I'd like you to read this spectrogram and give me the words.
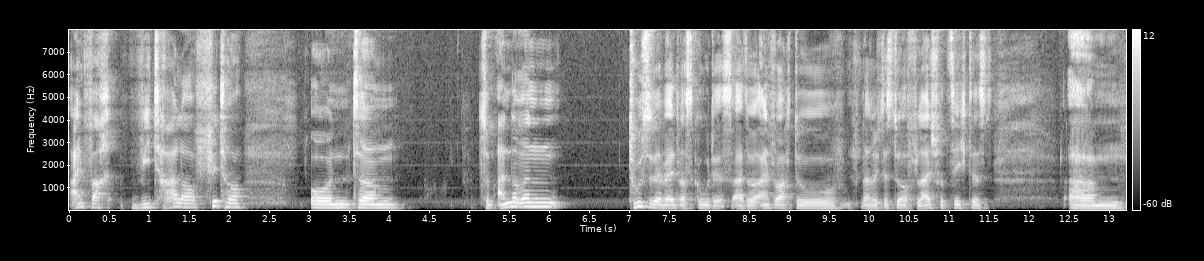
einfach vitaler, fitter. Und ähm, zum anderen tust du der Welt was Gutes. Also einfach du, dadurch, dass du auf Fleisch verzichtest, ähm,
